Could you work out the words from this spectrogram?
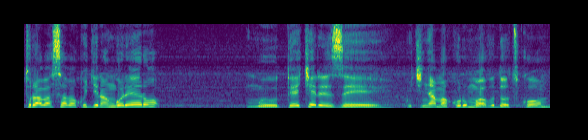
Turabasaba kugira ngo rero mutekereze ku kinyamakuru mubavu doti komu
